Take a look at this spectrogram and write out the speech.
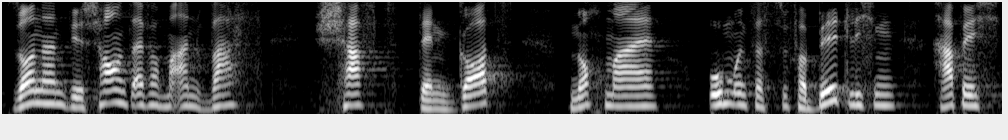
sondern wir schauen uns einfach mal an, was schafft denn Gott? Nochmal, um uns das zu verbildlichen, habe ich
